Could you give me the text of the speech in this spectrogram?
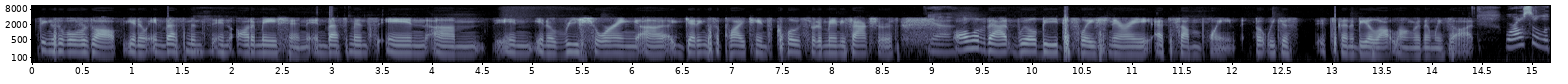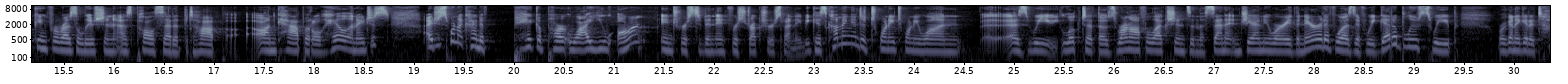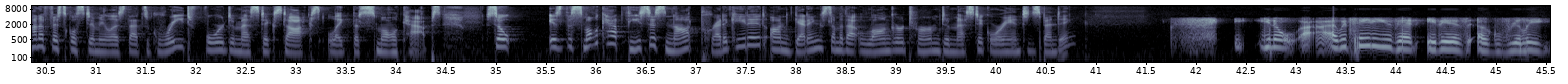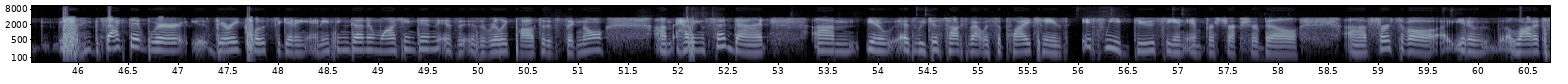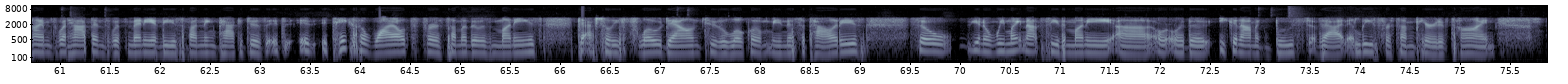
things that will resolve. You know, investments in automation, investments in um, in you know reshoring, uh, getting supply chains closer to manufacturers. Yeah. All of that will be deflationary at some point, but we just it's going to be a lot longer than we thought. We're also looking for resolution, as Paul said at the top, on Capitol Hill, and I just I just want to kind of pick apart why you aren't interested in infrastructure spending because coming into 2021 uh, as we looked at those runoff elections in the Senate in January the narrative was if we get a blue sweep we're going to get a ton of fiscal stimulus that's great for domestic stocks like the small caps. So is the small cap thesis not predicated on getting some of that longer term domestic oriented spending you know, I would say to you that it is a really the fact that we're very close to getting anything done in Washington is is a really positive signal. Um, having said that, um, you know, as we just talked about with supply chains, if we do see an infrastructure bill, uh, first of all, you know, a lot of times what happens with many of these funding packages, it, it, it takes a while for some of those monies to actually flow down to the local municipalities. So, you know, we might not see the money uh, or, or the economic boost of that at least for some period of time.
